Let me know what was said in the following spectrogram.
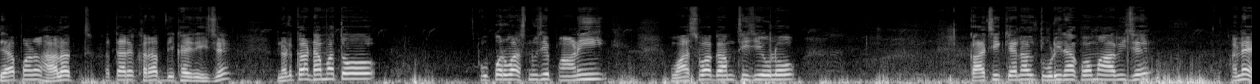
ત્યાં પણ હાલત અત્યારે ખરાબ દેખાઈ રહી છે. નળકાંઠામાં તો ઉપરવાસનું જે પાણી વાંસવા ગામથી જે ઓલો કાચી કેનાલ તોડી નાખવામાં આવી છે અને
